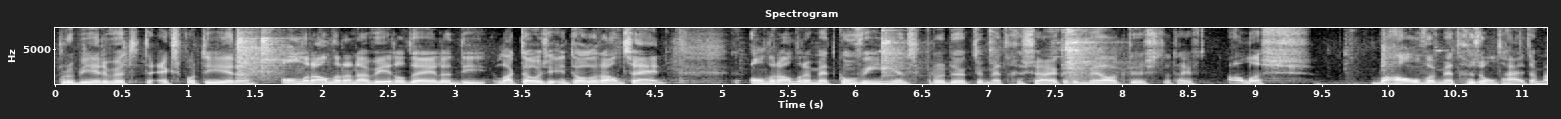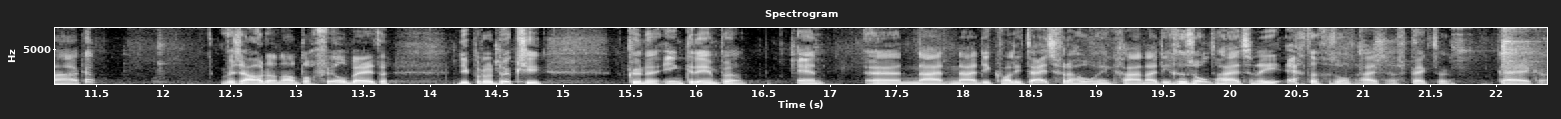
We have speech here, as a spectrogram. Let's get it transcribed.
proberen we het te exporteren. Onder andere naar werelddelen die lactose intolerant zijn. Onder andere met convenience producten, met gesuikerde melk. Dus dat heeft alles behalve met gezondheid te maken. We zouden dan toch veel beter die productie kunnen inkrimpen en uh, naar, naar die kwaliteitsverhoging gaan, naar die gezondheids- naar die echte gezondheidsaspecten kijken.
